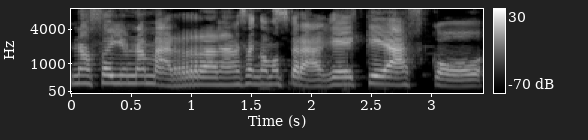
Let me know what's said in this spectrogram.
no soy una marrana, no sé cómo tragué, qué asco,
